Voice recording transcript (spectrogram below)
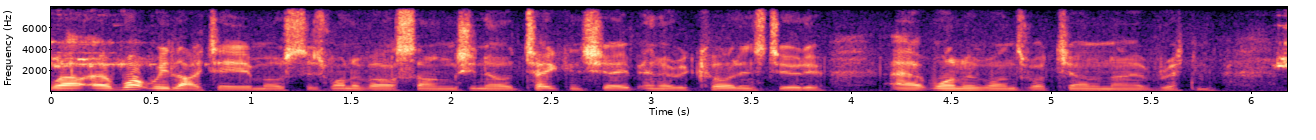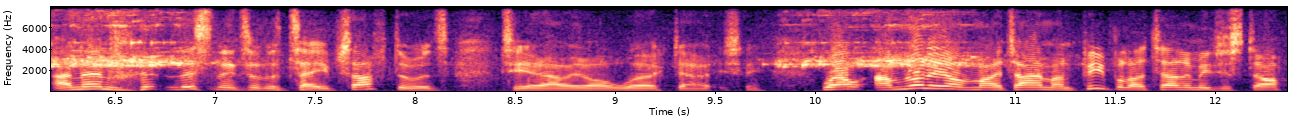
Well, uh, what we like to hear most is one of our songs, you know, taking shape in a recording studio. Uh, one of the ones what John and I have written. And then listening to the tapes afterwards to hear how it all worked out, you see. Well, I'm running over my time and people are telling me to stop.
